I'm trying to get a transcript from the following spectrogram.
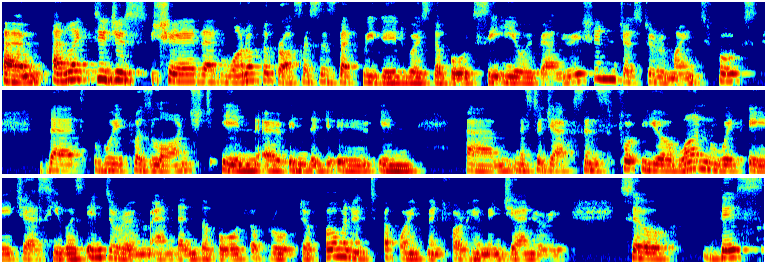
um, I'd like to just share that one of the processes that we did was the board CEO evaluation, just to remind folks that it was launched in uh, in the uh, in um, Mr. Jackson's year one with AHS. He was interim, and then the board approved a permanent appointment for him in January. So this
